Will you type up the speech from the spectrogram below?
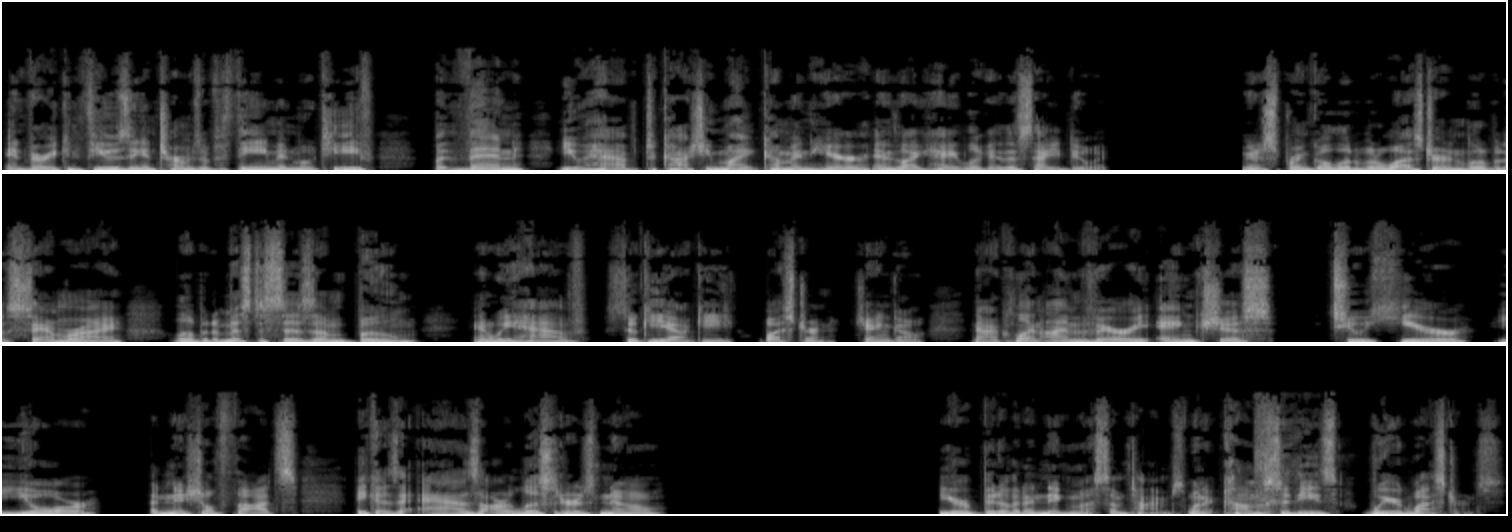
and very confusing in terms of theme and motif. But then you have Takashi Mike come in here and like, hey, look at this how you do it. We're going to sprinkle a little bit of Western, a little bit of samurai, a little bit of mysticism, boom. And we have Sukiyaki Western Django. Now, Clint, I'm very anxious to hear your initial thoughts because as our listeners know, you're a bit of an enigma sometimes when it comes to these weird Westerns,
